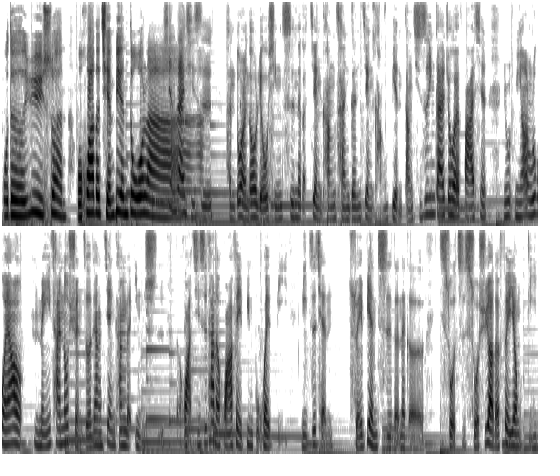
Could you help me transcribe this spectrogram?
我的预算，我花的钱变多啦。现在其实。很多人都流行吃那个健康餐跟健康便当，其实应该就会发现，如你要如果要每一餐都选择这样健康的饮食的话，其实它的花费并不会比你之前。随便吃的那个所所需要的费用低，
